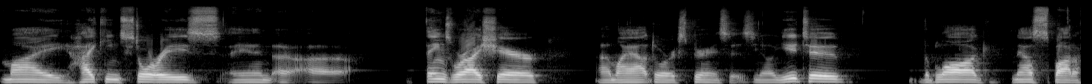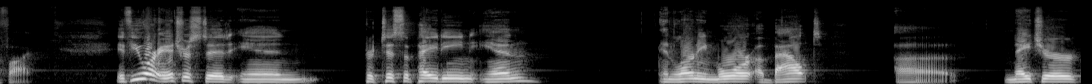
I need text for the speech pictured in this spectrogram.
my hiking stories and uh, things where I share my outdoor experiences. You know, YouTube, the blog, now Spotify. If you are interested in participating in and learning more about uh, nature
